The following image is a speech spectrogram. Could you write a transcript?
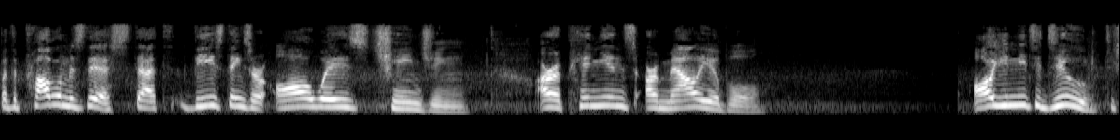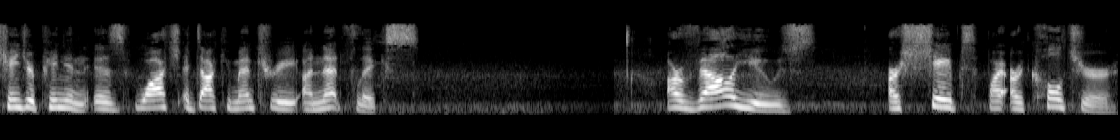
But the problem is this that these things are always changing. Our opinions are malleable. All you need to do to change your opinion is watch a documentary on Netflix. Our values are shaped by our culture.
